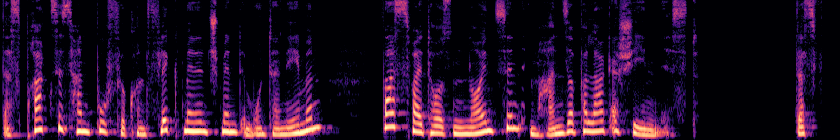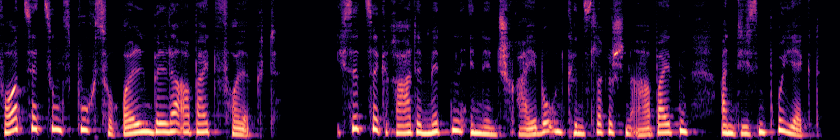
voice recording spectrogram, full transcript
das Praxishandbuch für Konfliktmanagement im Unternehmen, was 2019 im Hansa Verlag erschienen ist. Das Fortsetzungsbuch zur Rollenbilderarbeit folgt. Ich sitze gerade mitten in den Schreibe- und künstlerischen Arbeiten an diesem Projekt,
